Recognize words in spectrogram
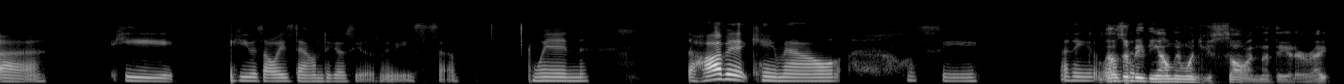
uh, he he was always down to go see those movies. So when The Hobbit came out, let's see. I think it was Those would the be the only ones you saw in the theater, right?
